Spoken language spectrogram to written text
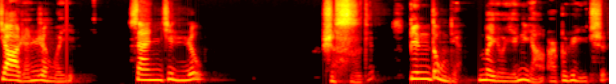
家人认为三斤肉是死的、冰冻的，没有营养而不愿意吃，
